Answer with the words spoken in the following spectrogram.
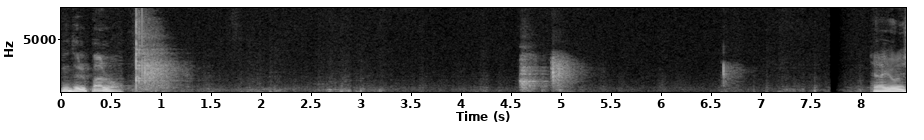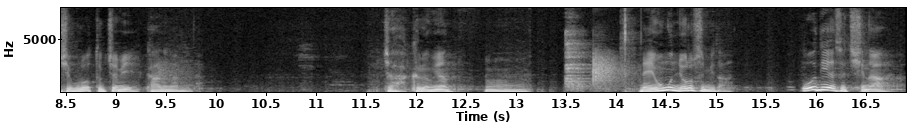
미들발로. 자, 이런 식으로 득점이 가능합니다. 자, 그러면 음, 내용은 이렇습니다. 어디에서 치나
